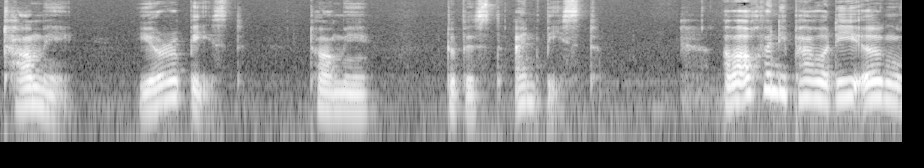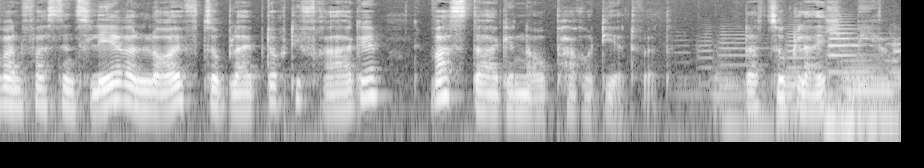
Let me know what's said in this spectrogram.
Tommy, you're a beast. Tommy, du bist ein Biest. Aber auch wenn die Parodie irgendwann fast ins Leere läuft, so bleibt doch die Frage, was da genau parodiert wird. Dazu gleich mehr.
